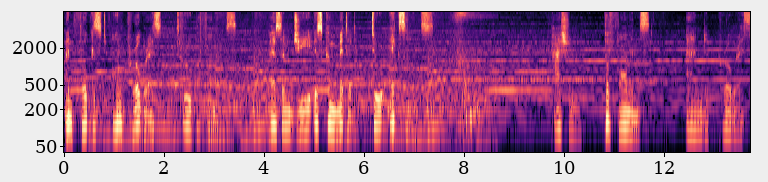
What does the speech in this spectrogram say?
and focused on progress through performance. SMG is committed to excellence passion, performance, and progress.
